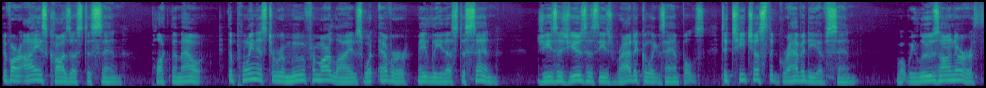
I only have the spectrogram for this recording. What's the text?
If our eyes cause us to sin, pluck them out. The point is to remove from our lives whatever may lead us to sin. Jesus uses these radical examples to teach us the gravity of sin. What we lose on earth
